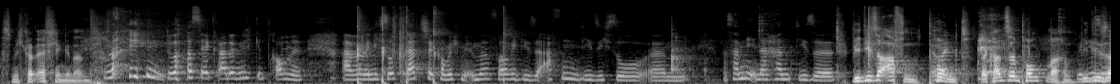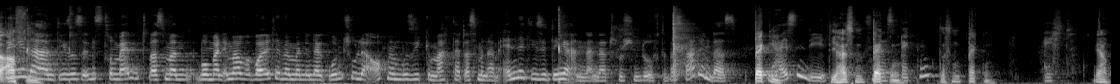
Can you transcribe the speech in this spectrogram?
Hast du mich gerade Äffchen genannt? Nein, du hast ja gerade nicht getrommelt. Aber wenn ich so klatsche, komme ich mir immer vor wie diese Affen, die sich so, ähm, was haben die in der Hand? Diese Wie diese Affen. Punkt. Da kannst du einen Punkt machen. mit Wie diese Ding in Affen. der Hand, dieses Instrument, was man, wo man immer wollte, wenn man in der Grundschule auch mal Musik gemacht hat, dass man am Ende diese Dinge aneinander tuschen durfte. Was war denn das? Becken. Wie heißen die? Die heißen Becken. Das Becken? Das sind Becken. Echt? Ja.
